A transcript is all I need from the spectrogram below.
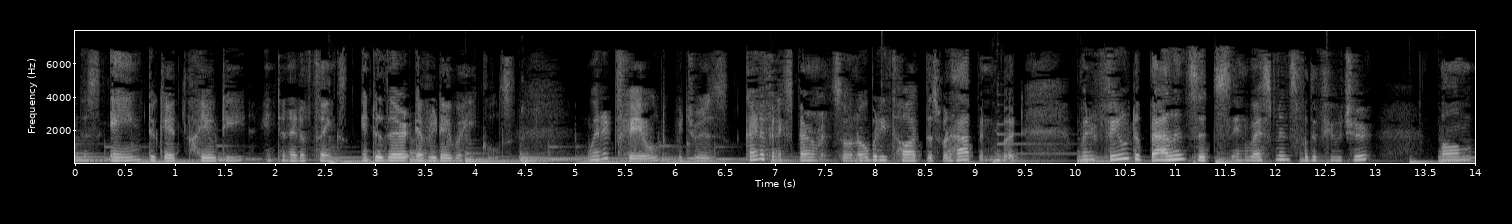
this aim to get IoT, Internet of Things, into their everyday vehicles. When it failed, which was kind of an experiment, so nobody thought this would happen, but when it failed to balance its investments for the future, um,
